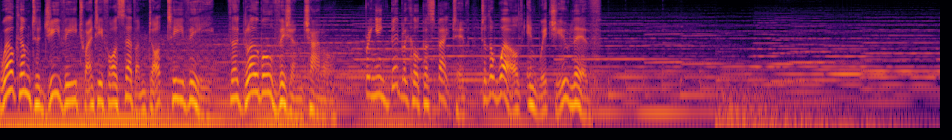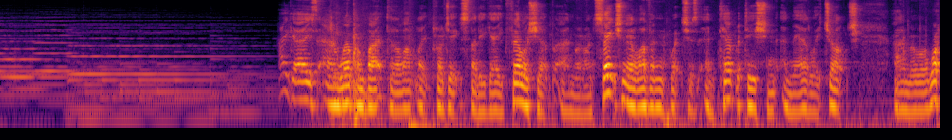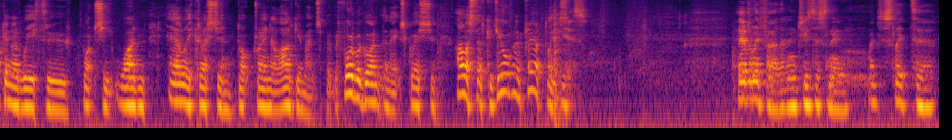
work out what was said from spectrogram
Welcome to GV247.tv, the Global Vision Channel, bringing biblical perspective to the world in which you live. Hi guys and welcome back to the Lamplight Project Study Guide Fellowship and we're on section 11 which is Interpretation in the Early Church and we were working our way through worksheet 1 Early Christian Doctrinal Arguments but before we go on to the next question Alistair could you open in prayer please? Yes. Heavenly Father, in Jesus' name, I'd just like to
